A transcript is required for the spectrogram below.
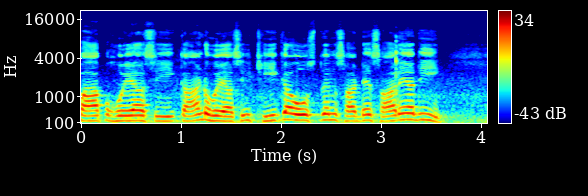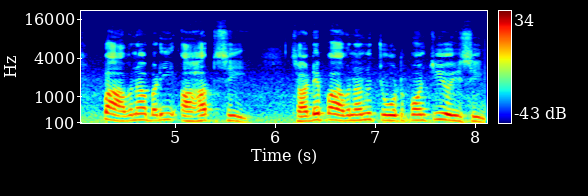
ਪਾਪ ਹੋਇਆ ਸੀ ਕਾਂਡ ਹੋਇਆ ਸੀ ਠੀਕ ਆ ਉਸ ਦਿਨ ਸਾਡੇ ਸਾਰਿਆਂ ਦੀ ਭਾਵਨਾ ਬੜੀ ਆਹਤ ਸੀ ਸਾਡੇ ਭਾਵਨਾ ਨੂੰ ਚੋਟ ਪਹੁੰਚੀ ਹੋਈ ਸੀ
